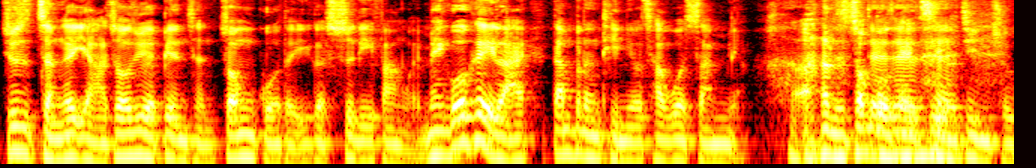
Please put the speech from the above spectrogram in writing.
就是整个亚洲就会变成中国的一个势力范围。美国可以来，但不能停留超过三秒 啊！中国可以自由进出。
